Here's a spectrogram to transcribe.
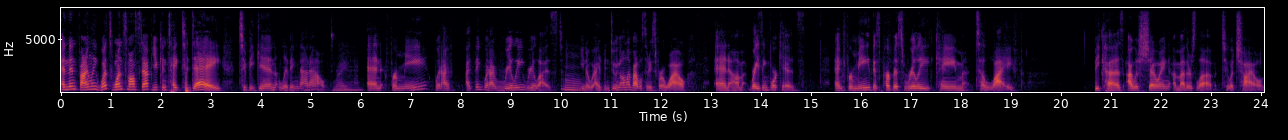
And then finally, what's one small step you can take today to begin living that out? Right. And for me, when I I think when I really realized, Mm. you know, I had been doing online Bible studies for a while and um, raising four kids. And for me, this purpose really came to life because I was showing a mother's love to a child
